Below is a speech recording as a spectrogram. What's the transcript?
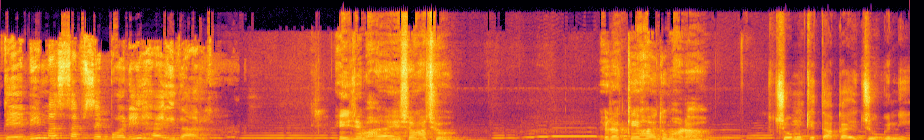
देवी माँ सबसे बड़ी है इधर এই যে ভায়া এসে গেছো এরা কে হয় তোমারা চমকে তাকায় যুগনি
